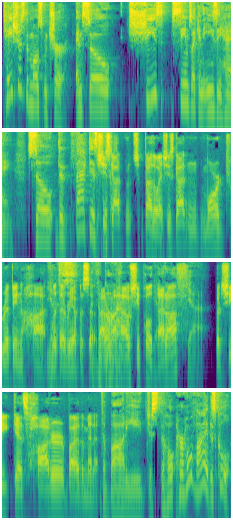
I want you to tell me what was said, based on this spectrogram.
Tayshia's the most mature. And so she's seems like an easy hang. So the fact is, she's gotten. By the way, she's gotten more dripping hot yes, with every episode. I don't know how she pulled yeah, that off. Yeah, but she gets hotter by the minute. The body, just the whole her whole vibe is cool.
